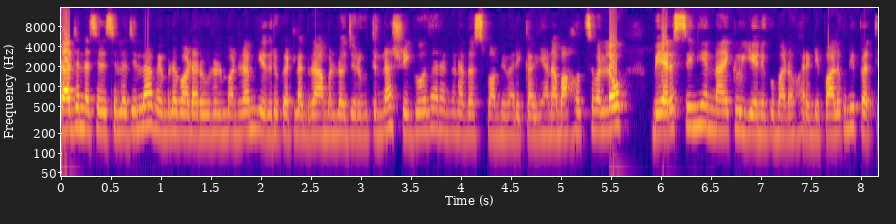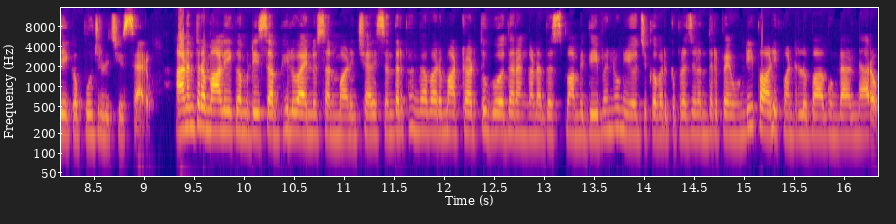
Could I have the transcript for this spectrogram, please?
రాజన్న సిరిసిల్ల జిల్లా వెములవాడ రూరల్ మండలం ఎదురుగట్ల గ్రామంలో జరుగుతున్న శ్రీ గోదారంగనాథ స్వామి వారి కళ్యాణ మహోత్సవంలో బీఆర్ఎస్ సీనియర్ నాయకులు ఏనుగు మనోహర్ రెడ్డి పాల్గొని ప్రత్యేక పూజలు చేశారు. అనంతరం ఆలయ కమిటీ సభ్యులు ఆయన్ను సన్మానించారు. ఈ సందర్భంగా వారు మాట్లాడుతూ గోదారంగనాథ స్వామి దీవెనలు నియోజకవర్గ ప్రజలందరిపై ఉండి పాడి పంటలు బాగుండాలన్నారు.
